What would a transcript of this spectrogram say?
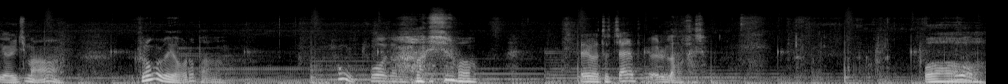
열지 마. 그런 걸 왜 열어봐. 형 좋아하잖아. 아 싫어 내가 더 짧아 여기로 나가자 와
